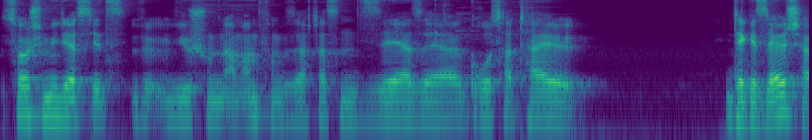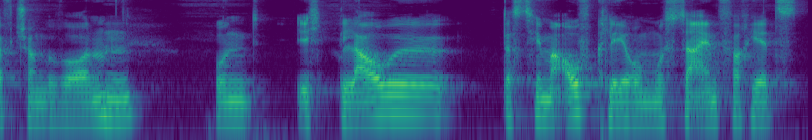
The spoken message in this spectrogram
Social Media ist jetzt, wie du schon am Anfang gesagt hast, ein sehr, sehr großer Teil der Gesellschaft schon geworden. Mhm. Und ich glaube, das Thema Aufklärung musste einfach jetzt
